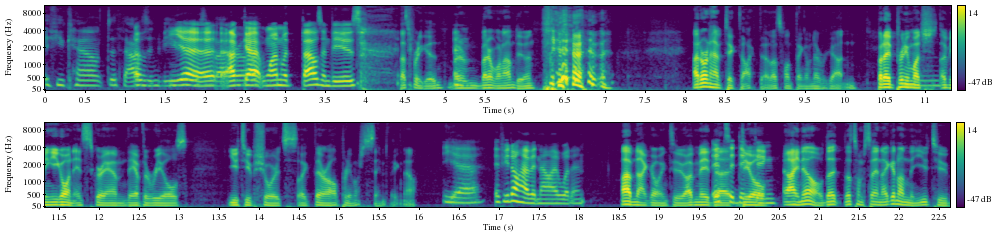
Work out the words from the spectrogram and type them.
If you count a uh, thousand views. yeah, I've got one with thousand views. That's pretty good. Better, better than what I'm doing. I don't have TikTok though. That's one thing I've never gotten. But I pretty much. Mm. I mean, you go on Instagram. They have the Reels, YouTube Shorts. Like they're all pretty much the same thing now. yeah, if you don't have it now, I wouldn't. I'm not going to. I've made It's that deal. I know. That that's what I'm saying. I get on the YouTube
